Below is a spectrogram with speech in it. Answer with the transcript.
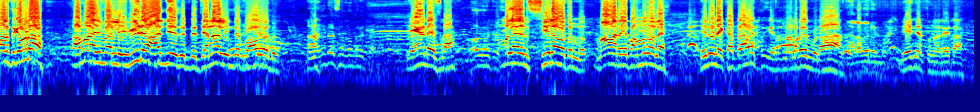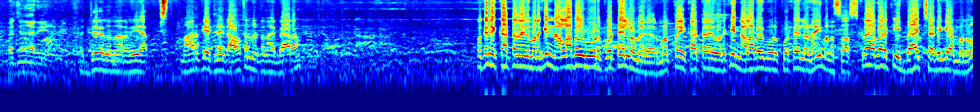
పడుతుంది కదా సమాజ్ మళ్ళీ వీడియో ఆన్ చేసింటే జనాలు ఇంటే బాగోదు. ఏంటి అసలు? మళ్ళీ ఫీల్ అవుతుండు? మామ రేపు అమ్మదంలే. ఎన్నున్నాయి? కట్రా? నలభై మూడా? నలభై రెండు. ఏం చెప్తున్నా రేటా? పద్దెనిమిది పద్దెనిమిదిన్నర వెయ్యి. మార్కెట్ లేదు అవుతున్నట్టు నా బేరం. ఓకే నీ కట్ట అనేది మనకి నలభై మూడు పొట్టేళ్ళు ఉన్నాయి గారు మొత్తం ఈ కట్ట అనేది మనకి నలభై మూడు పొట్టేళ్ళు ఉన్నాయి. మన సబ్స్క్రైబర్కి ఈ బ్యాచ్ అడిగాం మనం.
